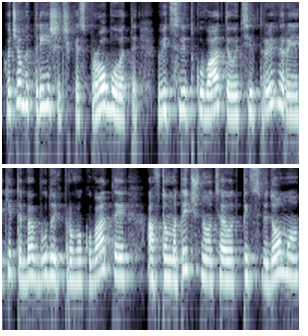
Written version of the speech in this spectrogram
хоча б трішечки спробувати відслідкувати оці тригери, які тебе будуть провокувати автоматично це от підсвідомо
